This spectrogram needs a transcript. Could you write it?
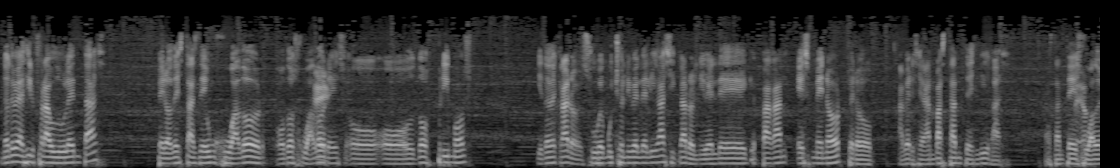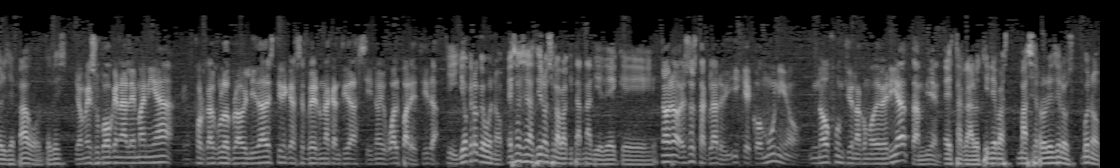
no te voy a decir fraudulentas, pero de estas de un jugador o dos jugadores o, o dos primos. Y entonces, claro, sube mucho el nivel de ligas y, claro, el nivel de que pagan es menor, pero, a ver, serán bastantes ligas, bastantes Pero- jugadores de pago. Entonces, Yo me supongo que en Alemania, por cálculo de probabilidades, tiene que ser una cantidad así, no igual parecida. sí, yo creo que, bueno, esa sensación no se la va a quitar nadie de que No, no, eso está claro. Y que Comunio no funciona como debería, también. Está claro, tiene más errores de los... Bueno,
